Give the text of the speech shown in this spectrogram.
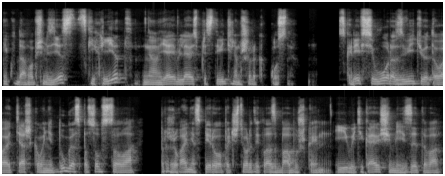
и куда. В общем, с детских лет э, я являюсь представителем ширококосных. Скорее всего, развитию этого тяжкого недуга способствовало проживание с 1 по 4 класс с бабушкой и вытекающими из этого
